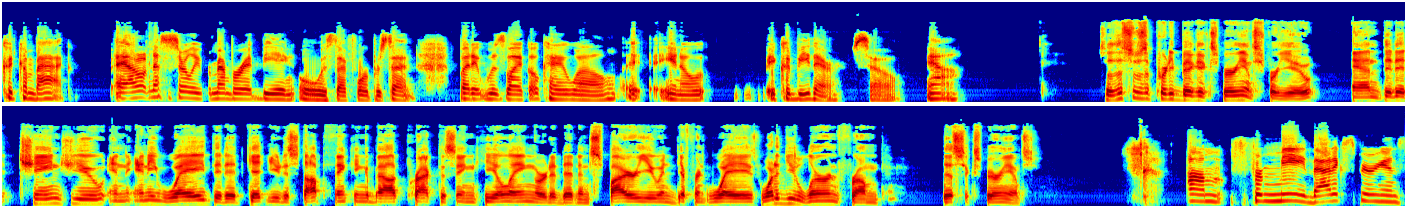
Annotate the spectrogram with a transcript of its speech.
could come back i don't necessarily remember it being oh it's that four percent? But it was like okay well it, you know it could be there. So yeah. So this was a pretty big experience for you. And did it change you in any way? Did it get you to stop thinking about practicing healing or did it inspire you in different ways? What did you learn from this experience? Um, for me, that experience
